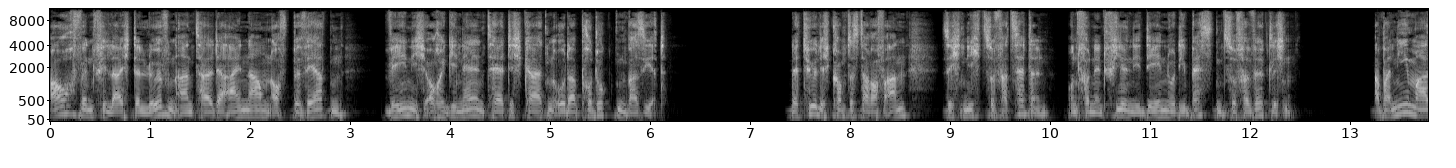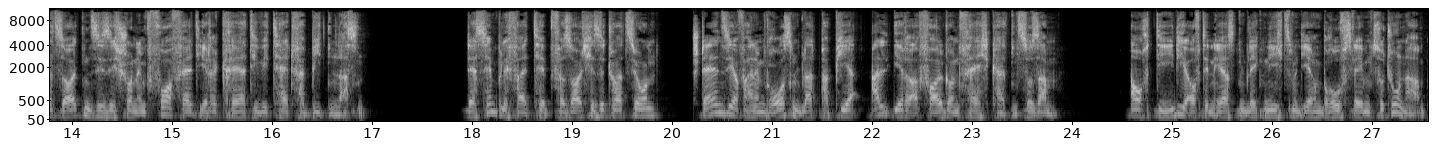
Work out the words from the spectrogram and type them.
auch wenn vielleicht der Löwenanteil der Einnahmen auf bewährten, wenig originellen Tätigkeiten oder Produkten basiert. Natürlich kommt es darauf an, sich nicht zu verzetteln und von den vielen Ideen nur die besten zu verwirklichen. Aber niemals sollten Sie sich schon im Vorfeld Ihre Kreativität verbieten lassen. Der Simplify-Tipp für solche Situationen Stellen Sie auf einem großen Blatt Papier all Ihre Erfolge und Fähigkeiten zusammen. Auch die, die auf den ersten Blick nichts mit Ihrem Berufsleben zu tun haben.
